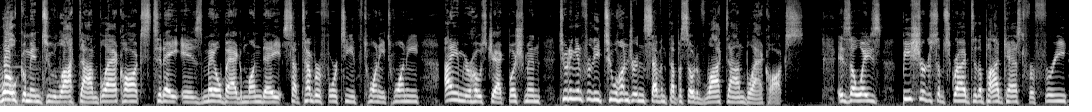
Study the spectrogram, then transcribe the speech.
Welcome into Locked On Blackhawks. Today is Mailbag Monday, September 14th, 2020. I am your host, Jack Bushman, tuning in for the 207th episode of Locked On Blackhawks. As always, be sure to subscribe to the podcast for free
